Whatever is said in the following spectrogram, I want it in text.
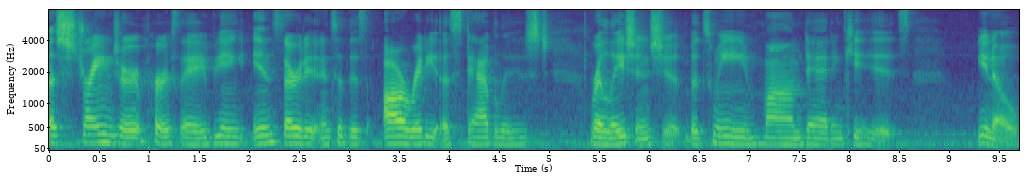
a stranger per se being inserted into this already established relationship between mom, dad, and kids, you know,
